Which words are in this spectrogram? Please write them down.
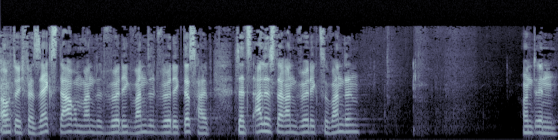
auch durch Vers 6. Darum wandelt würdig, wandelt würdig, deshalb setzt alles daran, würdig zu wandeln. Und in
